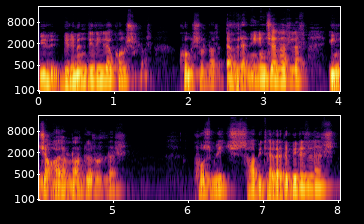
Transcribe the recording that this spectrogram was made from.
bil- bilimin diliyle konuşurlar, konuşurlar, evreni incelerler, ince ayarlar görürler, kozmik sabiteleri bilirler,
